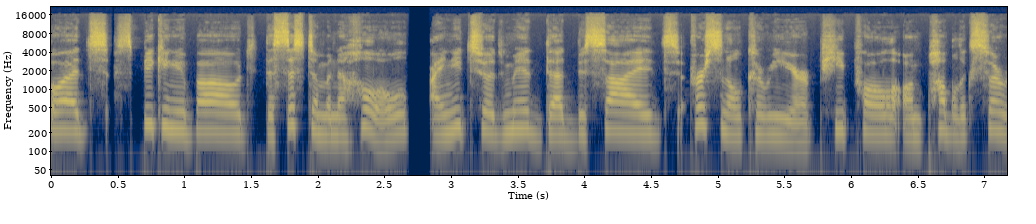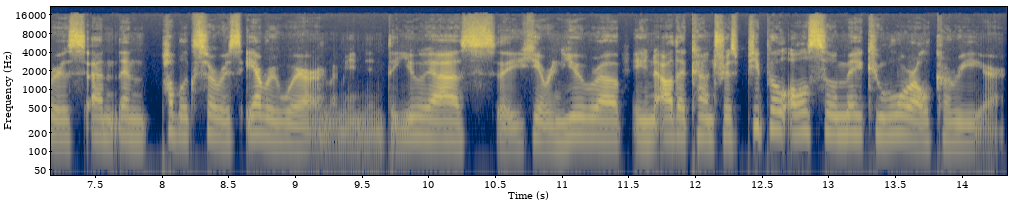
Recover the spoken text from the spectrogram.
But speaking about the system in a whole, I need to admit that besides personal career, people on public service and, and public service everywhere, I mean, in the US, uh, here in Europe, in other countries, people also make a moral career.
